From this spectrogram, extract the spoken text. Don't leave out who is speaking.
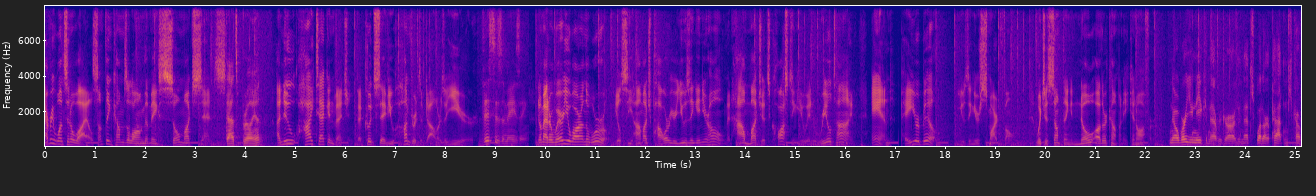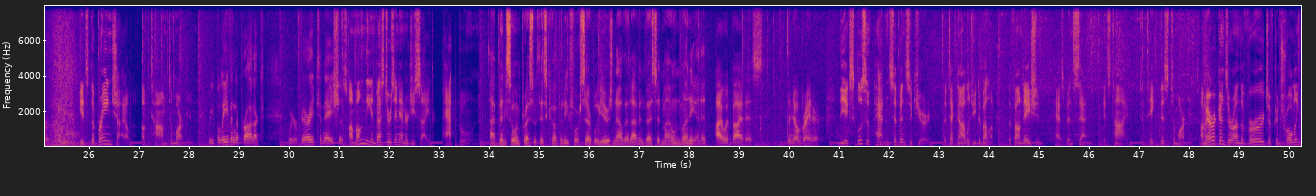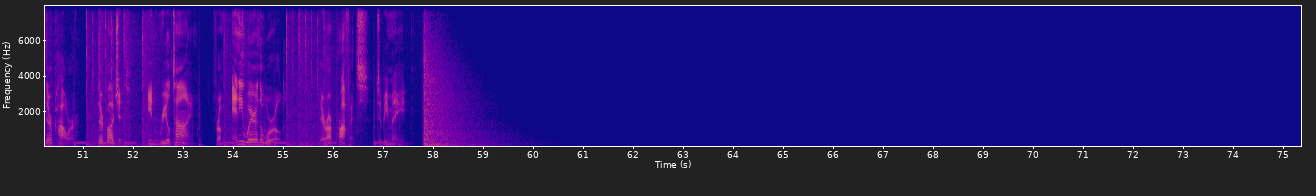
Speaker 1: Every once in a while, something comes along that makes so much sense.
Speaker 2: That's brilliant.
Speaker 1: A new high tech invention that could save you hundreds of dollars a year.
Speaker 2: This is amazing.
Speaker 1: No matter where you are in the world, you'll see how much power you're using in your home and how much it's costing you in real time, and pay your bill using your smartphone, which is something no other company can offer.
Speaker 3: No, we're unique in that regard, and that's what our patents cover.
Speaker 1: It's the brainchild of Tom Tamarkin.
Speaker 3: We believe in the product. We're very tenacious.
Speaker 1: Among the investors in EnergyCite, Pat Boone.
Speaker 4: I've been so impressed with this company for several years now that I've invested my own money in it.
Speaker 2: I would buy this. It's a no-brainer.
Speaker 1: The exclusive patents have been secured, the technology developed, the foundation has been set. It's time to take this to market. Americans are on the verge of controlling their power, their budget, in real time, from anywhere in the world. There are profits to be made.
